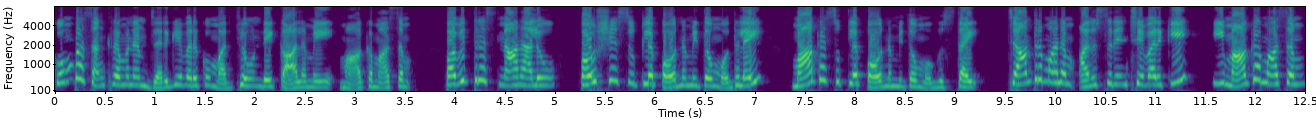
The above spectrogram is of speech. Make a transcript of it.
కుంభ సంక్రమణం జరిగే వరకు మధ్య ఉండే కాలమే మాఘమాసం. పవిత్ర స్నానాలు పౌష్య శుక్ల పౌర్ణమితో మొదలై మాఘ శుక్ల పౌర్ణమితో ముగుస్తాయి. చాంద్రమానం అనుసరించే వారికి ఈ మాఘమాసం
